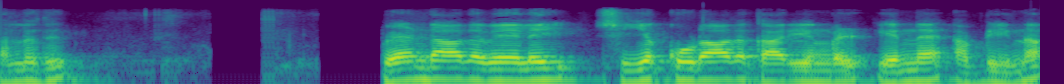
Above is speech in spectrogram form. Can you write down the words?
நல்லது. வேண்டாத வேலை செய்யக்கூடாத காரியங்கள் என்ன அப்படின்னா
